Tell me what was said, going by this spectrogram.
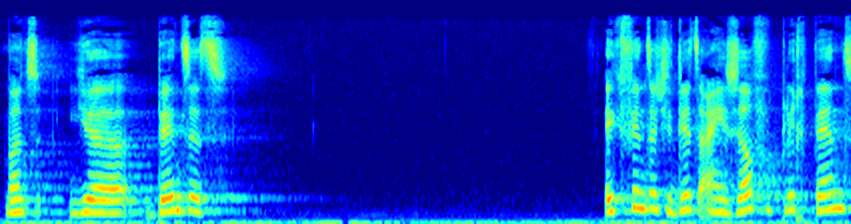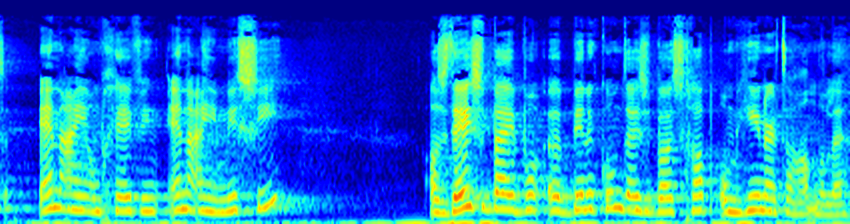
Want je bent het. Ik vind dat je dit aan jezelf verplicht bent en aan je omgeving en aan je missie. Als deze bij eh, binnenkomt, deze boodschap, om hier naar te handelen.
